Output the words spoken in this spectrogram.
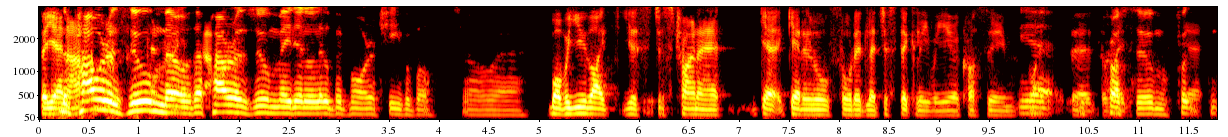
but yeah the no, power of zoom though the power of zoom made it a little bit more achievable so uh, what were you like just just trying to get get it all sorted logistically were you across zoom yeah like the, the across way, zoom put yeah.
